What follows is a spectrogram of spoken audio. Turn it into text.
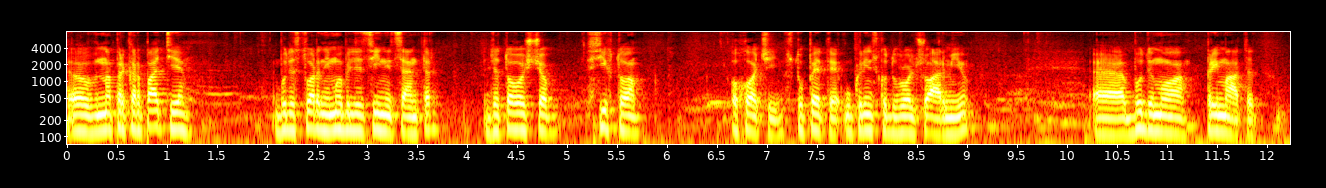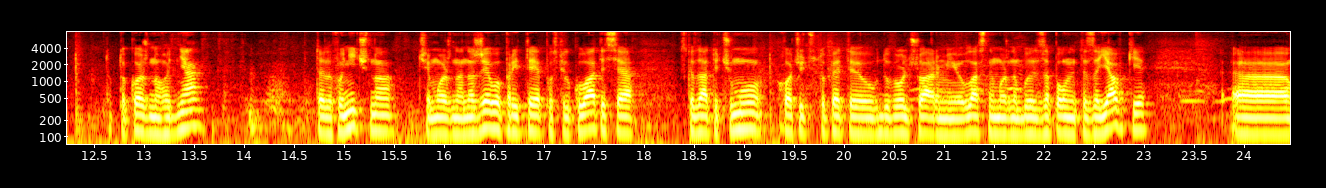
е, на Прикарпатті буде створений мобілізаційний центр для того, щоб всі, хто охочий вступити в українську добровольчу армію, е, будемо приймати. Тобто кожного дня телефонічно чи можна наживо прийти, поспілкуватися, сказати, чому хочуть вступити в добровольчу армію. Власне, можна буде заповнити заявки. Е,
